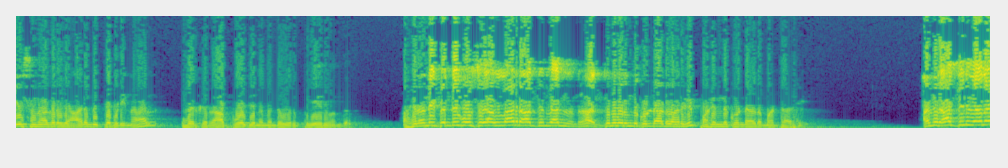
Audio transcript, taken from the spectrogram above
இயேசுநாதரை ஆரம்பித்தபடினால் இதற்கு ராப்போஜனம் என்ற ஒரு பெயர் வந்தது. அதனாலே பெந்த கோசுகாரெல்லாம் ராத்திரி தான் திருவிருந்து கொண்டாடுவார்கள் பகந்து கொண்டாட மாட்டார்கள். அது ராத்திரி தானே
